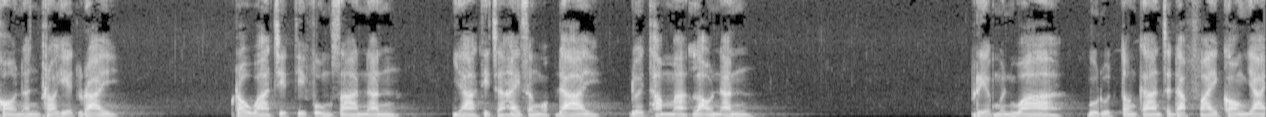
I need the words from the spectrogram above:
ข้อนั้นเพราะเหตุไร เพราะว่าจิตที่ฟุ้งซ่านนั้น ยากที่จะให้สงบได้ด้วยธรรมะเหล่านั้น เปรียบเหมือนว่าบุรุษต้องการจะดับไฟกองใหญ่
